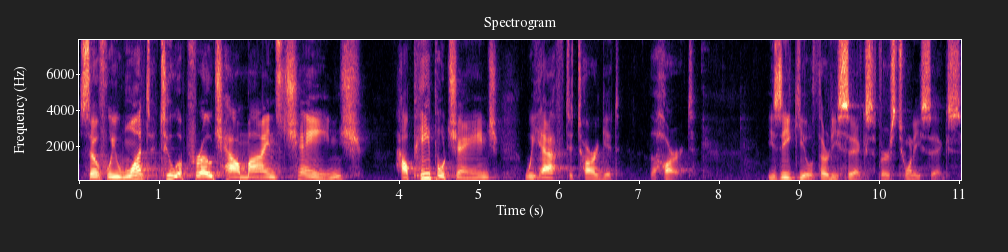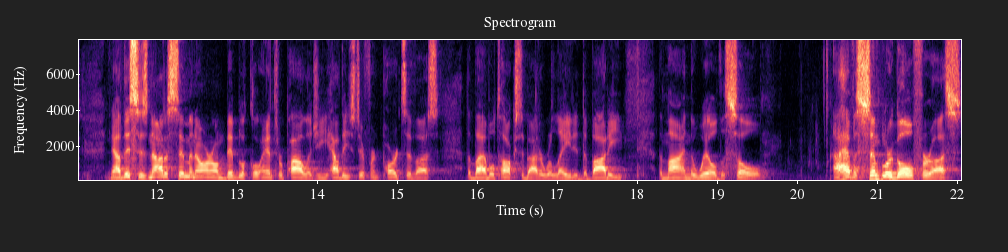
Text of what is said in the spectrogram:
So if we want to approach how minds change, how people change, we have to target the heart. Ezekiel 36, verse 26. Now, this is not a seminar on biblical anthropology, how these different parts of us the Bible talks about are related the body, the mind, the will, the soul. I have a simpler goal for us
